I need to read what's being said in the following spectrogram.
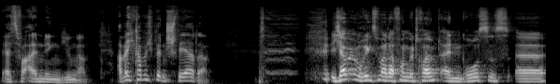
Er ist vor allen Dingen jünger. Aber ich glaube, ich bin schwerer. Ich habe übrigens mal davon geträumt, ein großes äh,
